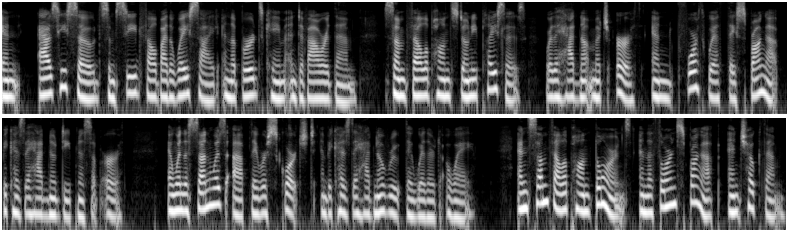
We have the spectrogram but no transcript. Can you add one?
and as he sowed, some seed fell by the wayside, and the birds came and devoured them. Some fell upon stony places, where they had not much earth, and forthwith they sprung up, because they had no deepness of earth. And when the sun was up, they were scorched, and because they had no root, they withered away. And some fell upon thorns, and the thorns sprung up and choked them.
